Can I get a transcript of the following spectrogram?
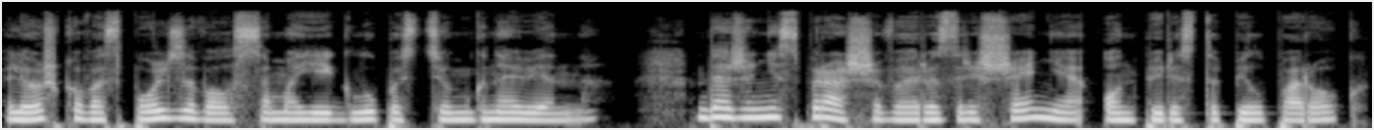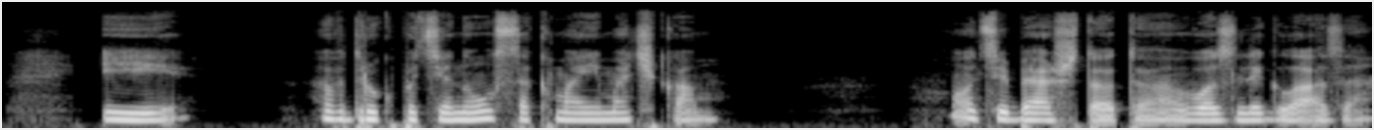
Лёшка воспользовался моей глупостью мгновенно. Даже не спрашивая разрешения, он переступил порог и... Вдруг потянулся к моим очкам. «У тебя что-то возле глаза».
